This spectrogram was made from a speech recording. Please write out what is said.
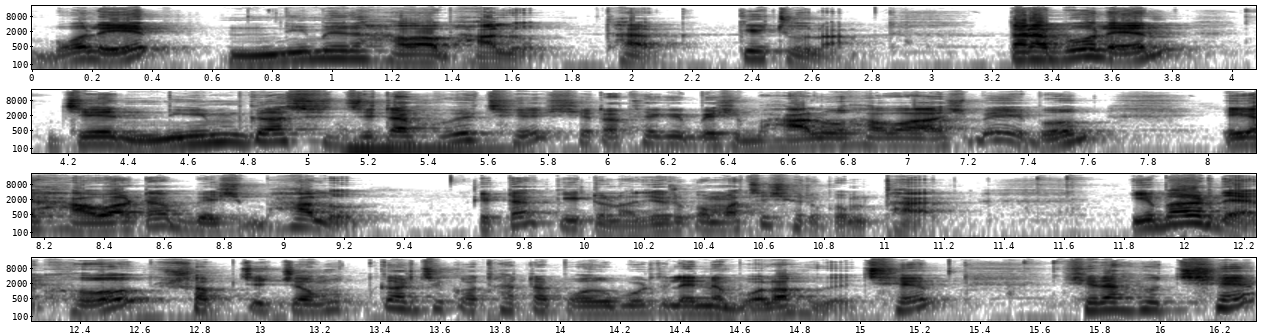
বলে, নিমের হাওয়া ভালো, থাক, কেটো না। তারা বলেন যে, নিম গাছ যেটা হয়েছে, সেটা থেকে বেশ ভালো হাওয়া আসবে এবং এই হাওয়াটা বেশ ভালো, এটা কেটো না, যেরকম আছে সেরকম থাক। এবার দেখো, সবচেয়ে চমৎকার যে কথাটা পরবর্তী লাইনে বলা হয়েছে, সেটা হচ্ছে,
